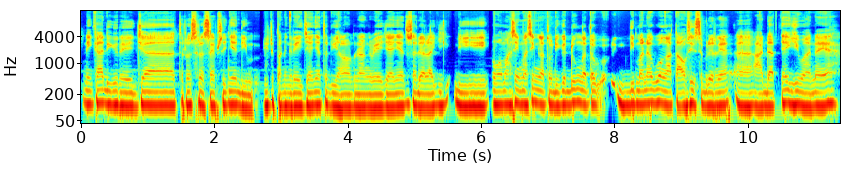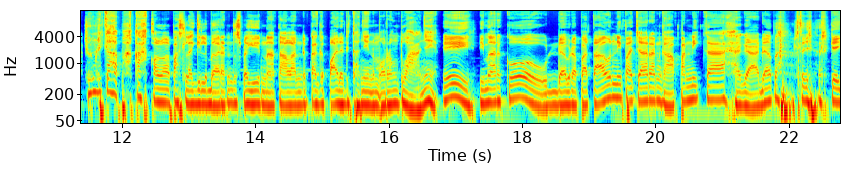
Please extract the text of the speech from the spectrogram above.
nikah di gereja terus resepsinya di di depan gerejanya atau di halaman gerejanya. Terus ada lagi di rumah masing-masing atau di gedung atau di mana gue nggak tahu sih sebenarnya uh, adatnya gimana ya. Cuma mereka apakah kalau pas lagi lebaran terus lagi natalan kagak pada ditanyain sama orang tuanya ya? Hey di Marco udah berapa tahun nih pacaran? Kapan nikah? Agak ada apa pertanyaan kayak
